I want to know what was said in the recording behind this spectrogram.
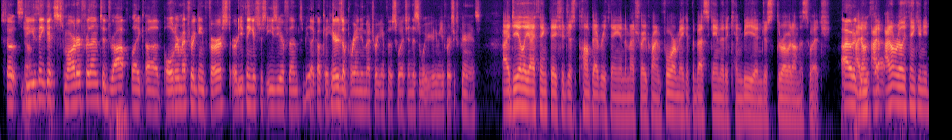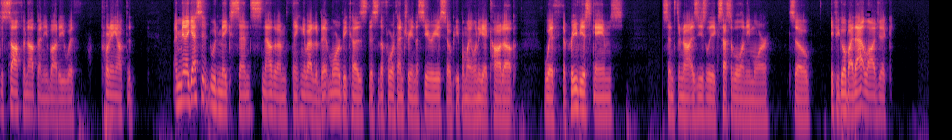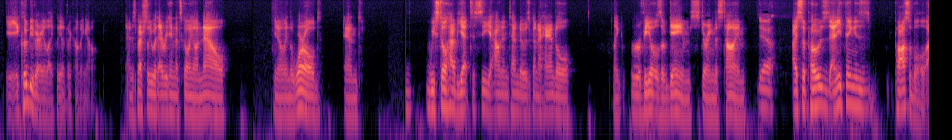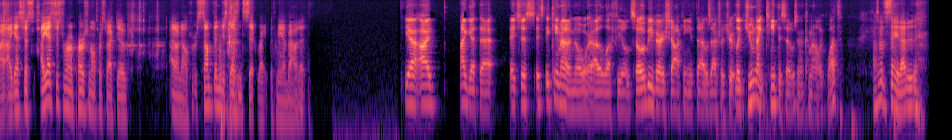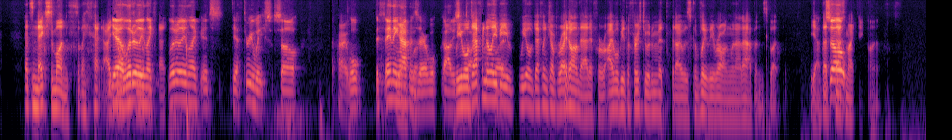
So, So- do you think it's smarter for them to drop like a older Metroid game first, or do you think it's just easier for them to be like, okay, here's a brand new Metroid game for the Switch, and this is what you're gonna be your first experience? Ideally, I think they should just pump everything into Metroid Prime 4, make it the best game that it can be, and just throw it on the Switch. I would agree I don't. with I. I don't really think you need to soften up anybody with putting out the. I mean, I guess it would make sense now that I'm thinking about it a bit more because this is the fourth entry in the series, so people might want to get caught up with the previous games since they're not as easily accessible anymore. So if you go by that logic, it, could be very likely that they're coming out, and especially with everything that's going on now, you know, in the world, and we still have yet to see how Nintendo is going to handle like reveals of games during this time. yeah. I suppose anything is possible. I, I guess just I guess just from a personal perspective, I don't know. For something just doesn't sit right with me about it. Yeah, I I get that. It's just it's it came out of nowhere, out of left field. So it would be very shocking if that was actually true. Like June nineteenth, they said it was going to come out. Like what? I was about to say that is that's next month. Like that. I yeah, literally in like that. literally in like it's yeah three weeks. So all right, well if anything Yeah, happens well, there, we'll obviously we will definitely be we will definitely jump right on that if we're I will be the first to admit that I was completely wrong when that happens. But yeah, that's So- that's my take on it.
